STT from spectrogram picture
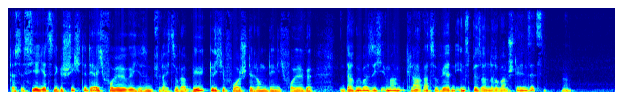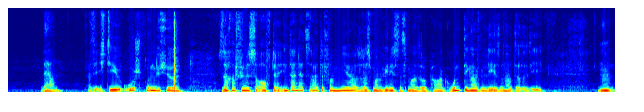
das ist hier jetzt eine Geschichte, der ich folge, hier sind vielleicht sogar bildliche Vorstellungen, denen ich folge. Darüber sich immer klarer zu werden, insbesondere beim stillen Sitzen. Ja. Lernen. Also ich die ursprüngliche Sache findest du auf der Internetseite von mir, also dass man wenigstens mal so ein paar Grunddinger gelesen hat, also die, ne,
